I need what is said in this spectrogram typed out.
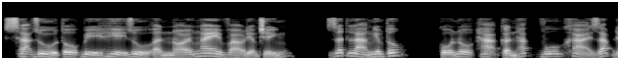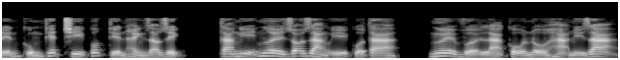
Xạ dù tổ bị hỉ dù Ân nói ngay vào điểm chính, rất là nghiêm túc cổ nộ hạ cần hắc vũ khải giáp đến cùng thiết chi quốc tiến hành giao dịch, ta nghĩ ngươi rõ ràng ý của ta, ngươi vừa là cổ nộ hạ lý dạ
